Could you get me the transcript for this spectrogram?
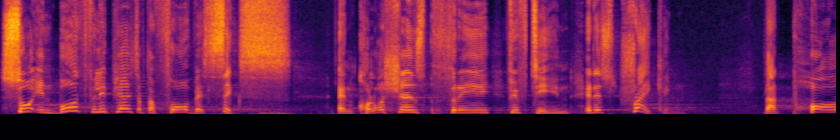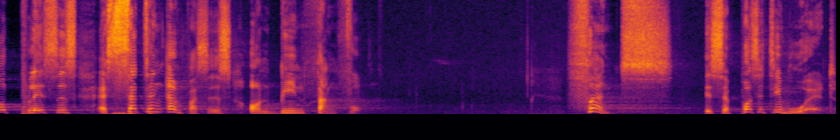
So, in both Philippians chapter 4, verse 6 and Colossians 3:15, it is striking that Paul places a certain emphasis on being thankful. Thanks is a positive word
